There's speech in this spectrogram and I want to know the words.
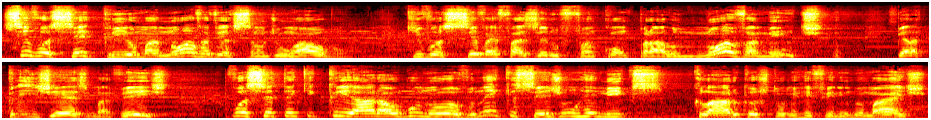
Se você cria uma nova versão de um álbum, que você vai fazer o fã comprá-lo novamente, pela trigésima vez, você tem que criar algo novo, nem que seja um remix. Claro que eu estou me referindo mais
